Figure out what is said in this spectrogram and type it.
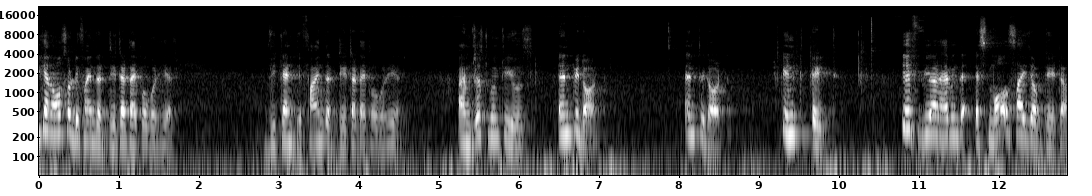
can also define the data type over here. We can define the data type over here. I'm just going to use np dot np dot int 8 if we are having the small size of data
